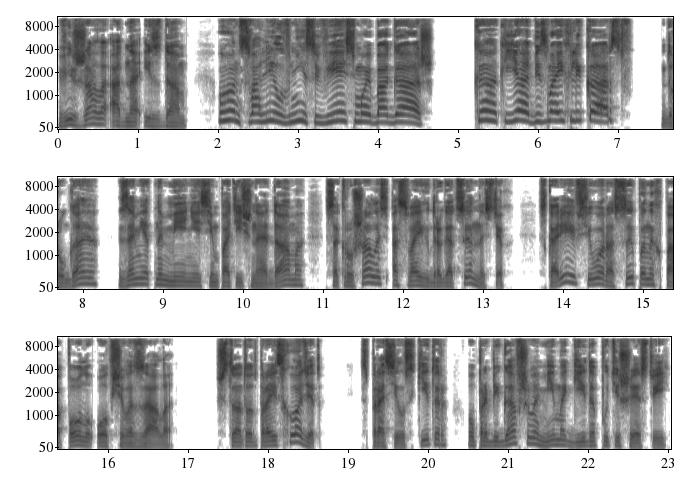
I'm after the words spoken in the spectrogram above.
визжала одна из дам. «Он свалил вниз весь мой багаж! Как я без моих лекарств?» Другая, заметно менее симпатичная дама, сокрушалась о своих драгоценностях, скорее всего рассыпанных по полу общего зала. «Что тут происходит?» — спросил Скитер у пробегавшего мимо гида путешествий.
